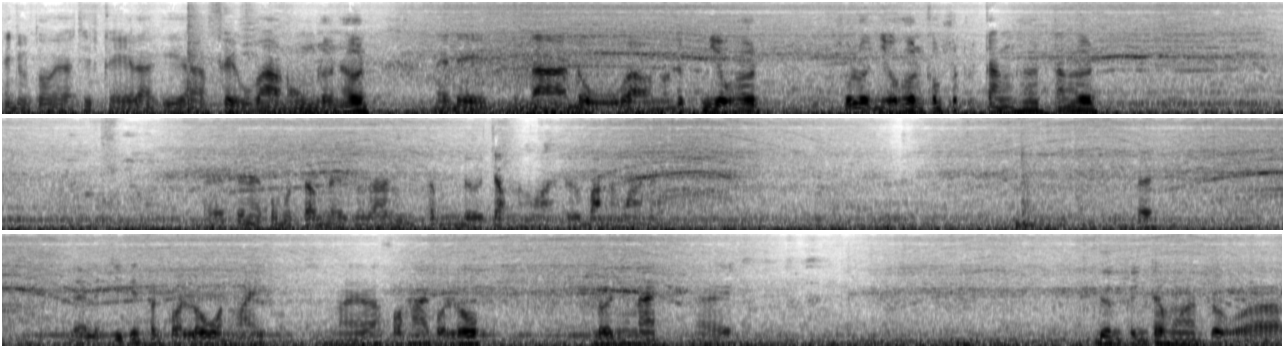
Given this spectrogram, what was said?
Nên chúng tôi uh, thiết kế là cái uh, phếu vào nó lớn hơn. Để để chúng ta đổ vào nó được nhiều hơn số lượng nhiều hơn công suất căng hơn tăng hơn. Đấy, cái này có một tấm này chúng ta tấm đỡ chấm ra ngoài đỡ bắn ra ngoài này. Đây. Đây là chi tiết phần quả lô của máy. Máy có hai quả lô. Lớn như này đấy. Đường kính tầm độ ờ,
